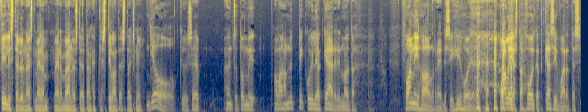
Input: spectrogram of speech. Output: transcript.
fiilistely näistä meidän, meidän väännöistä ja tämän hetkisestä tilanteesta, eikö niin? Joo, kyllä se Höntsä Tomi alahan nyt pikkuhiljaa kääri noita fanihalreidesi hihoja ja paljasta hoikat käsivartes.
